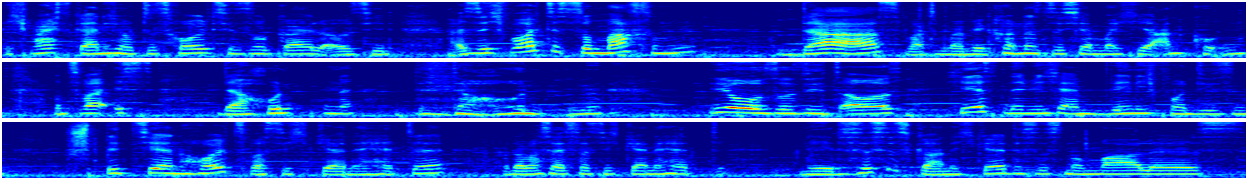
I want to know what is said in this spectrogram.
Ich weiß gar nicht, ob das Holz hier so geil aussieht. Also ich wollte es so machen, dass, warte mal, wir können uns das ja mal hier angucken. Und zwar ist da unten, da unten, jo, so sieht's aus. Hier ist nämlich ein wenig von diesem speziellen Holz, was ich gerne hätte. Oder was heißt, was ich gerne hätte? Nee, das ist es gar nicht, gell? Das ist normales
